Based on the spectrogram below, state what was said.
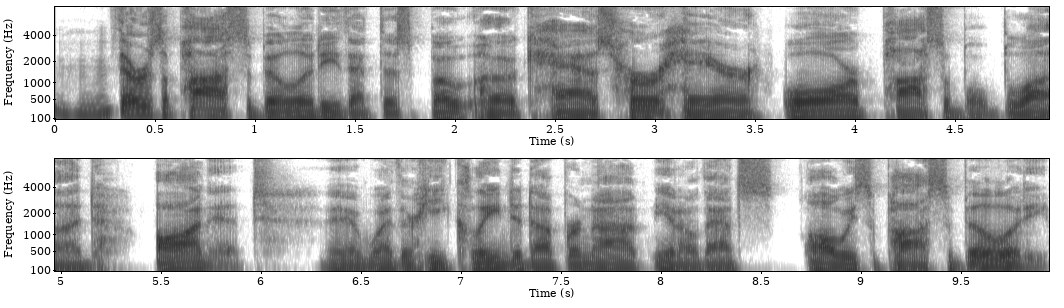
mm-hmm. there's a possibility that this boat hook has her hair or possible blood on it. Uh, whether he cleaned it up or not, you know, that's always a possibility.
